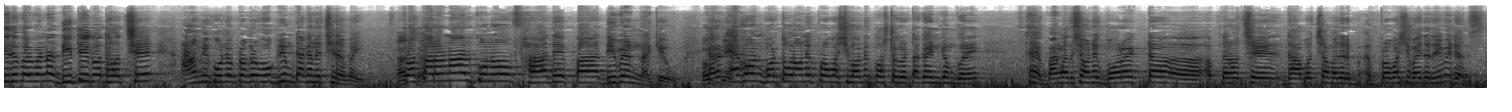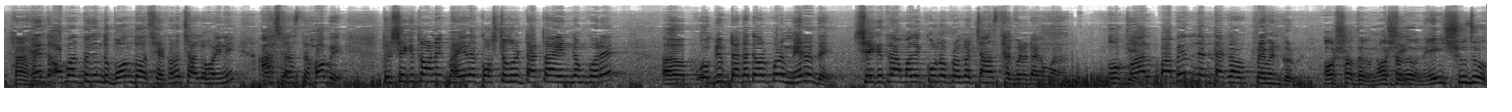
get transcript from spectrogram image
দিতে পারবে না। দ্বিতীয় কথা হচ্ছে আমি কোনো প্রকার অগ্রিম টাকা নিচ্ছি না ভাই। প্রতারণার কোনো ফাঁদে পা দিবেন না কেউ। কারণ এখন বর্তমানে অনেক প্রবাসী অনেক কষ্ট করে টাকা ইনকাম করে। হ্যাঁ বাংলাদেশে অনেক বড় একটা আপনার হচ্ছে ধাপ হচ্ছে আমাদের প্রবাসী ভাইদের রেমিটেন্স হ্যাঁ, হ্যাঁ। আপাতত কিন্তু বন্ধ আছে এখনও চালু হয়নি। আস্তে আচ্ছা। আস্তে হবে। তো সেক্ষেত্রে অনেক ভাইরা কষ্ট করে টাকা ইনকাম করে আহ, অগ্রিম টাকা দেওয়ার পরে মেরে দেয়। সেক্ষেত্রে আমাদের কোনো প্রকার চান্স থাকবে না টাকা মারার। Okay. মাল পাবেন দেন টাকা পেমেন্ট করবেন। অসাধারণ অসাধারণ। এই সুযোগ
